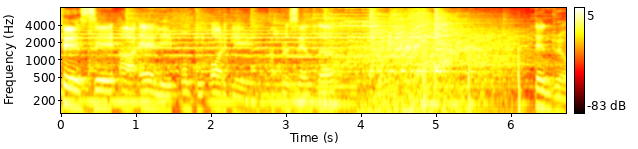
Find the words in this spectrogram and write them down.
tzal.org apresenta Tendril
